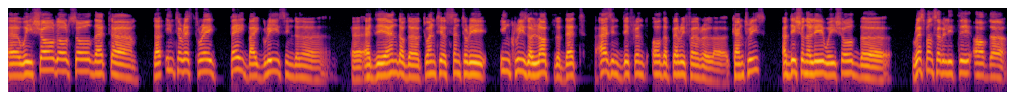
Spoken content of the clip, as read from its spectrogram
Uh, we showed also that uh, the interest rate paid by Greece in the uh, at the end of the 20th century increased a lot the debt, as in different other peripheral uh, countries. Additionally, we showed the responsibility of the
